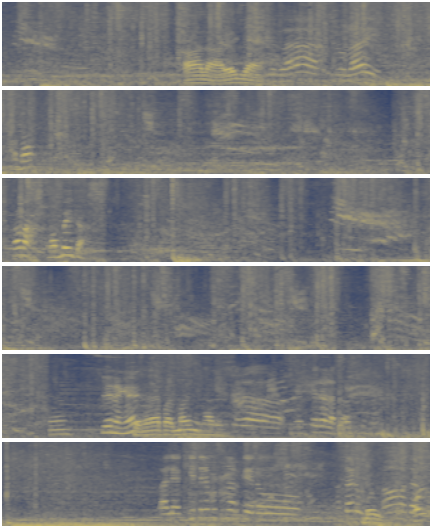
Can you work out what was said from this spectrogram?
Hala, venga. ¿Qué va? Trolai. Vamos. Toma, bombita. Vienen, ¿eh? no era palmar ni nada. Espera, me espera la próxima. Vale, aquí tenemos un arquero. Mataru, vamos a matarlo.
